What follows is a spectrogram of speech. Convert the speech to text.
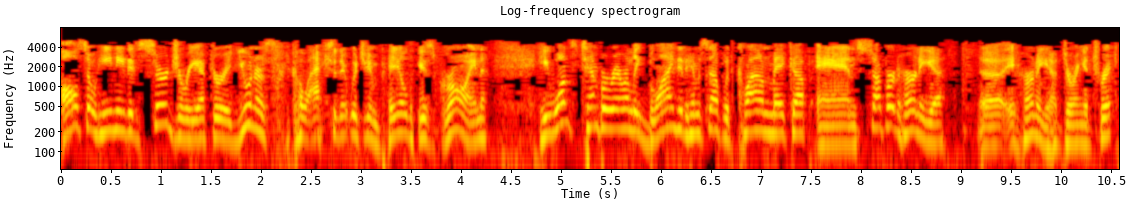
Also, he needed surgery after a unicycle accident which impaled his groin. He once temporarily blinded himself with clown makeup and suffered hernia, uh, a hernia during a trick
